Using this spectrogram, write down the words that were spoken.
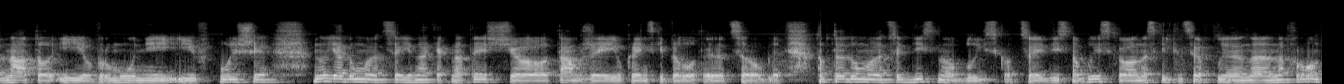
НАТО і в Румунії, і в Польщі. Ну я думаю, це і натяк на те, що там вже і українські пілоти це роблять. Тобто, я думаю, це дійсно близько. Це дійсно близько. Наскільки це вплине на, на фронт?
